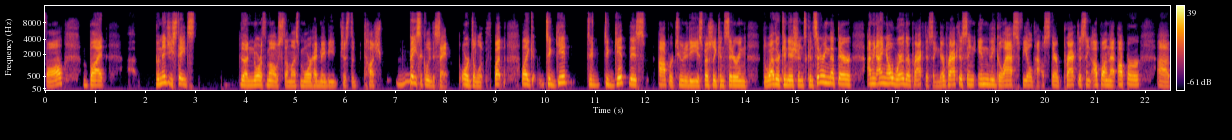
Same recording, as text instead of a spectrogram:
fall but uh, bemidji state's the northmost unless moorhead maybe just a touch basically the same or duluth but like to get to to get this opportunity, especially considering the weather conditions, considering that they're, I mean, I know where they're practicing. They're practicing in the glass field house. They're practicing up on that upper uh,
